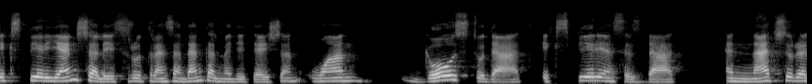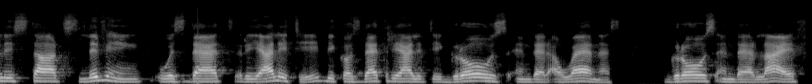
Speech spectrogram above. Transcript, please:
experientially through transcendental meditation one goes to that experiences that and naturally starts living with that reality because that reality grows in their awareness grows in their life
